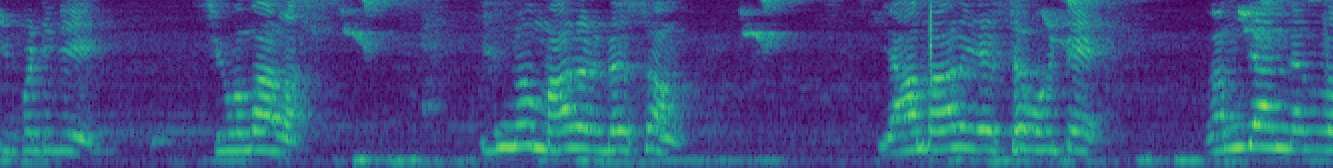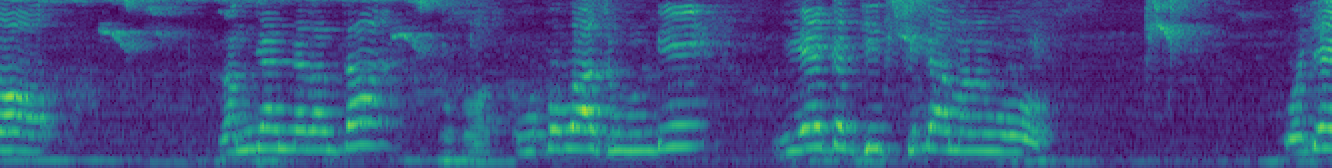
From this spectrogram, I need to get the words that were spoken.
ఇప్పటికీ శివమాల ఎన్నో మాలలు వేస్తాం. యా మాల వేస్తాం ఒకటే రంజాన్ నెలలో రంజాన్ నెలంతా ఉపవాసం ఉండి ఏకదీక్షగా మనము ఒకే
